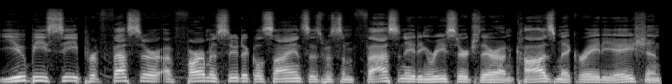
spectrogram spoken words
UBC professor of pharmaceutical sciences, with some fascinating research there on cosmic radiation.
